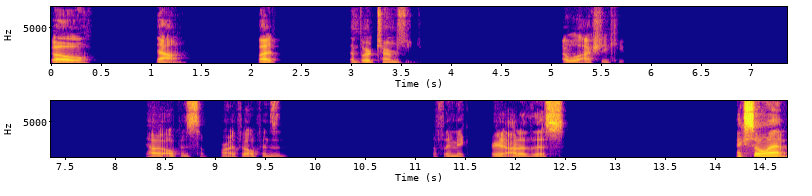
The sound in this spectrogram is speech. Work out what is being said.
go down. But simpler terms, I will actually keep how it opens more. If it opens, definitely make a trade out of this. XOM.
